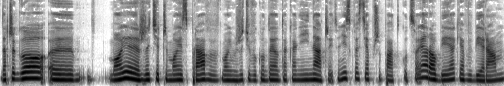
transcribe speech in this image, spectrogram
dlaczego e, moje życie czy moje sprawy w moim życiu wyglądają tak, a nie inaczej. To nie jest kwestia przypadku. Co ja robię, jak ja wybieram,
